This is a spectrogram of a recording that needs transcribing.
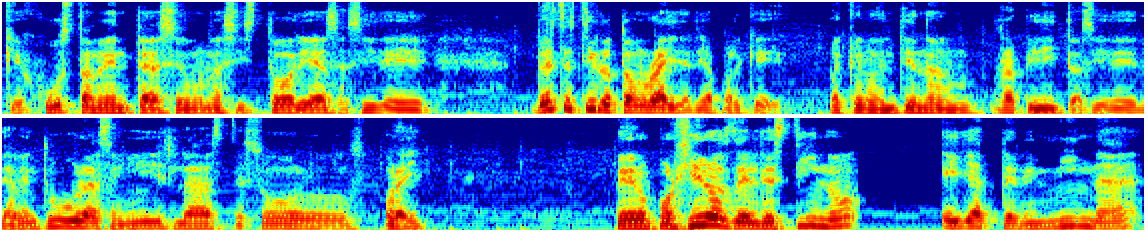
que justamente hace unas historias así de, de este estilo Tom Raider, ya para que, para que lo entiendan rapidito, así de, de aventuras en islas, tesoros, por ahí. Pero por giros del destino, ella termina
